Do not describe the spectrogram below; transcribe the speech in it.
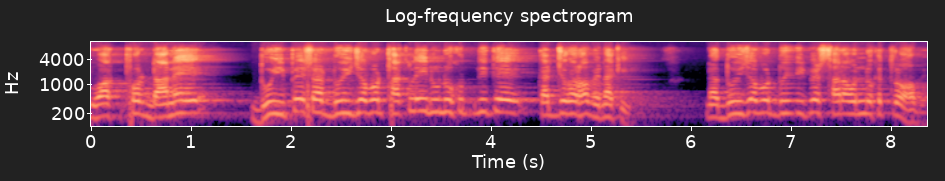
ওয়াকফর ডানে দুই পেশ আর দুই জবর থাকলেই নুনুকুতনিতে কার্যকর হবে নাকি? না দুই জবর দুই পেশ ছাড়া অন্য ক্ষেত্র হবে?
